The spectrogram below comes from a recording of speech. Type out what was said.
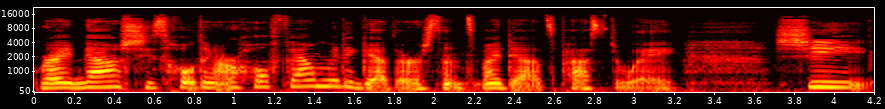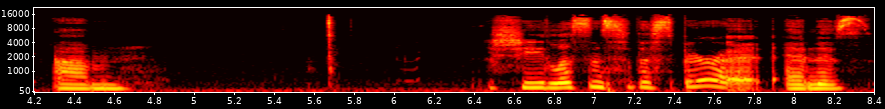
right now she's holding our whole family together since my dad's passed away. She um she listens to the spirit and is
